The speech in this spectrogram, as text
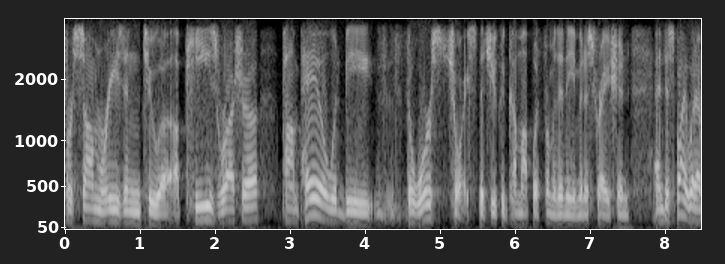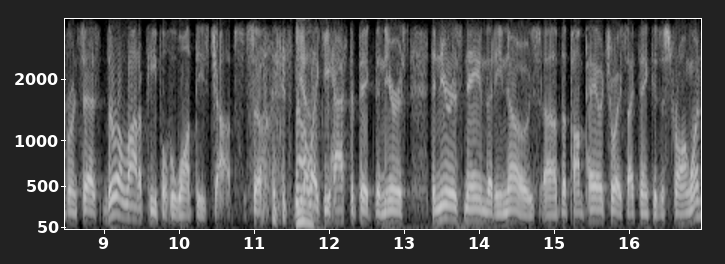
for some reason to uh, appease Russia Pompeo would be the worst choice that you could come up with from within the administration. And despite what everyone says, there are a lot of people who want these jobs. So it's not Yeah. like he has to pick the nearest the nearest name that he knows. Uh, the Pompeo choice, I think, is a strong one.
